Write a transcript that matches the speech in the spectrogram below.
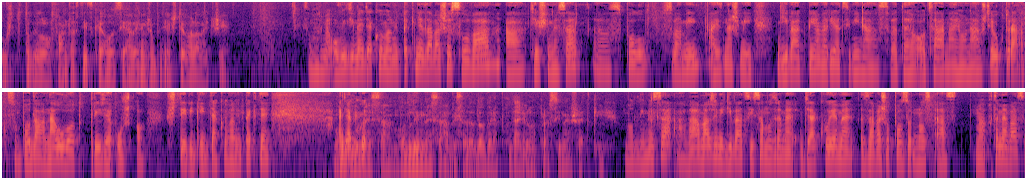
Už toto by bolo fantastické ovoci a verím, že bude ešte oveľa väčšie. Samozrejme uvidíme. Ďakujem veľmi pekne za vaše slova a tešíme sa e, spolu s vami aj s našimi divákmi a veriacimi na Svetého Otca na jeho návštevu, ktorá, ako som povedala na úvod, príde už o 4 dní. Ďakujem veľmi pekne. Modlíme sa, modlíme sa, aby sa to dobre podarilo, prosíme všetkých. Modlíme sa a vám, vážení diváci, samozrejme ďakujeme za vašu pozornosť a chceme vás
